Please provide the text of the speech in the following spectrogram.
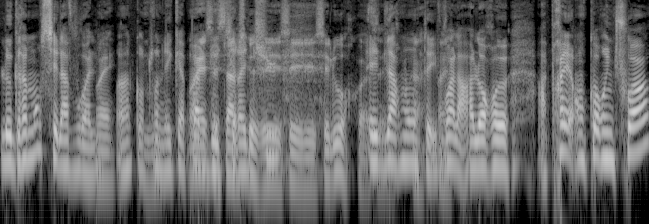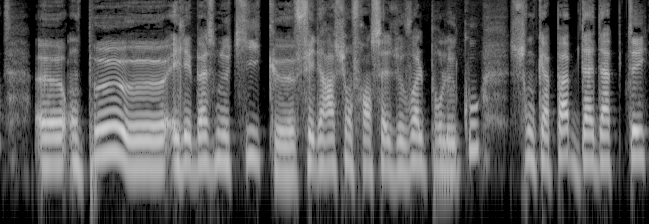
Le gréement, c'est la voile, hein, quand on est capable de ça, tirer dessus c'est- lourd. Quoi. et de la remonter. Voilà. Alors euh, après, encore une fois, euh, on peut euh, et les bases nautiques, euh, Fédération française de voile pour le coup, sont capables d'adapter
